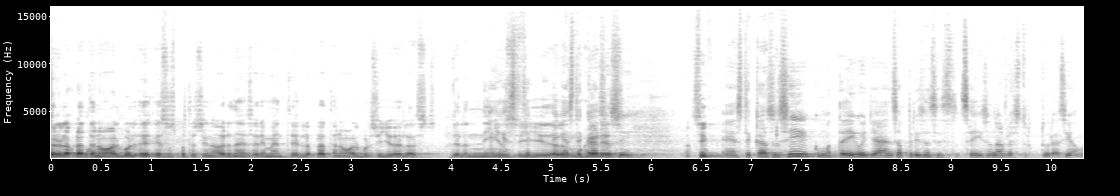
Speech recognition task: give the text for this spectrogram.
Pero la plata no va al bolsillo, e-, esos patrocinadores necesariamente, la plata no va al bolsillo de las, de las niñas y este, de las este mujeres. Caso, sí. sí. En este caso sí, como te digo, ya en Saprissa se, se hizo una reestructuración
